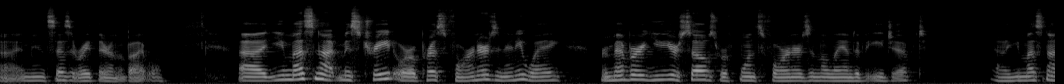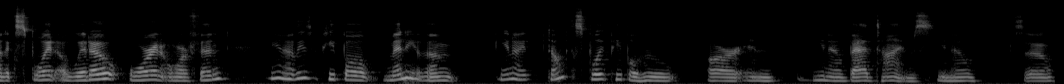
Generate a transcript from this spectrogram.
Uh, I mean, it says it right there in the Bible. Uh, you must not mistreat or oppress foreigners in any way. Remember, you yourselves were once foreigners in the land of Egypt. Uh, you must not exploit a widow or an orphan. You know, these are people, many of them, you know, don't exploit people who are in, you know, bad times, you know. So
